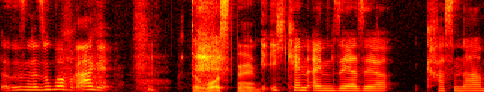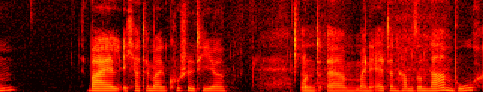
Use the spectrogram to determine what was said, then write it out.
Das ist eine super Frage. The worst name. Ich kenne einen sehr, sehr krassen Namen, weil ich hatte mal ein Kuscheltier und ähm, meine Eltern haben so ein Namenbuch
